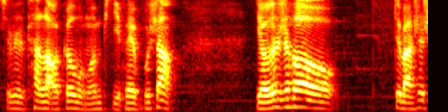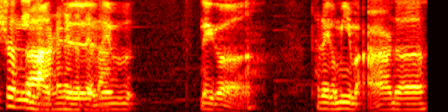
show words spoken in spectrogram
就是他老跟我们匹配不上，有的时候，对吧？是设密码啊那个、那个那个他这个密码的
